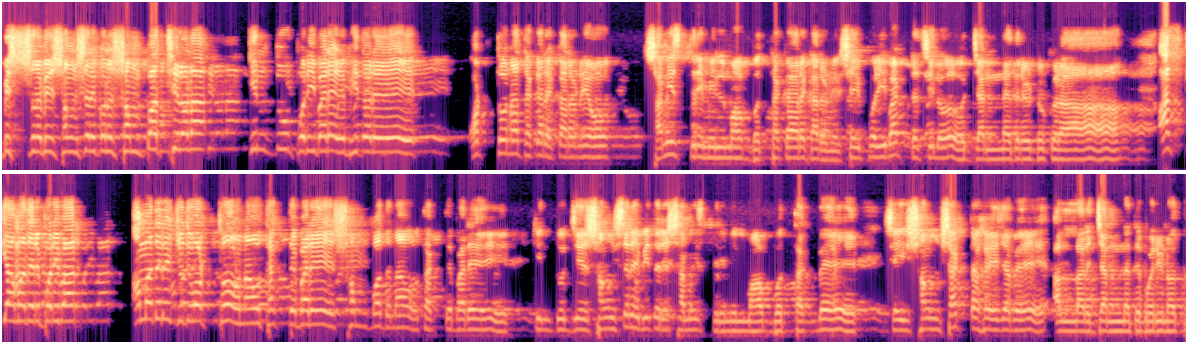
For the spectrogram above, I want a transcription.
বিশ্ব নবীর সংসারে কোনো সম্পদ ছিল না। কিন্তু পরিবারের ভিতরে অর্থ না থাকার কারণেও স্বামী স্ত্রী মিল মহব্বত থাকার কারণে সেই পরিবারটা ছিল জান্নাতের টুকরা। আজকে আমাদের পরিবার আমাদের যদি অর্থ নাও থাকতে পারে সম্পদ নাও থাকতে পারে কিন্তু যে সংসারের ভিতরে স্বামী স্ত্রী মিল মহব্বত থাকবে সেই সংসারটা হয়ে যাবে আল্লাহর জান্নাতে পরিণত।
